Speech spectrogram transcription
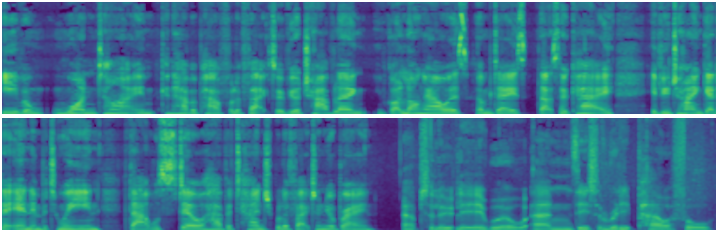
even one time can have a powerful effect. So if you're traveling, you've got long hours some days, that's okay. If you try and get it in in between, that will still have a tangible effect on your brain. Absolutely, it will. And these are really powerful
